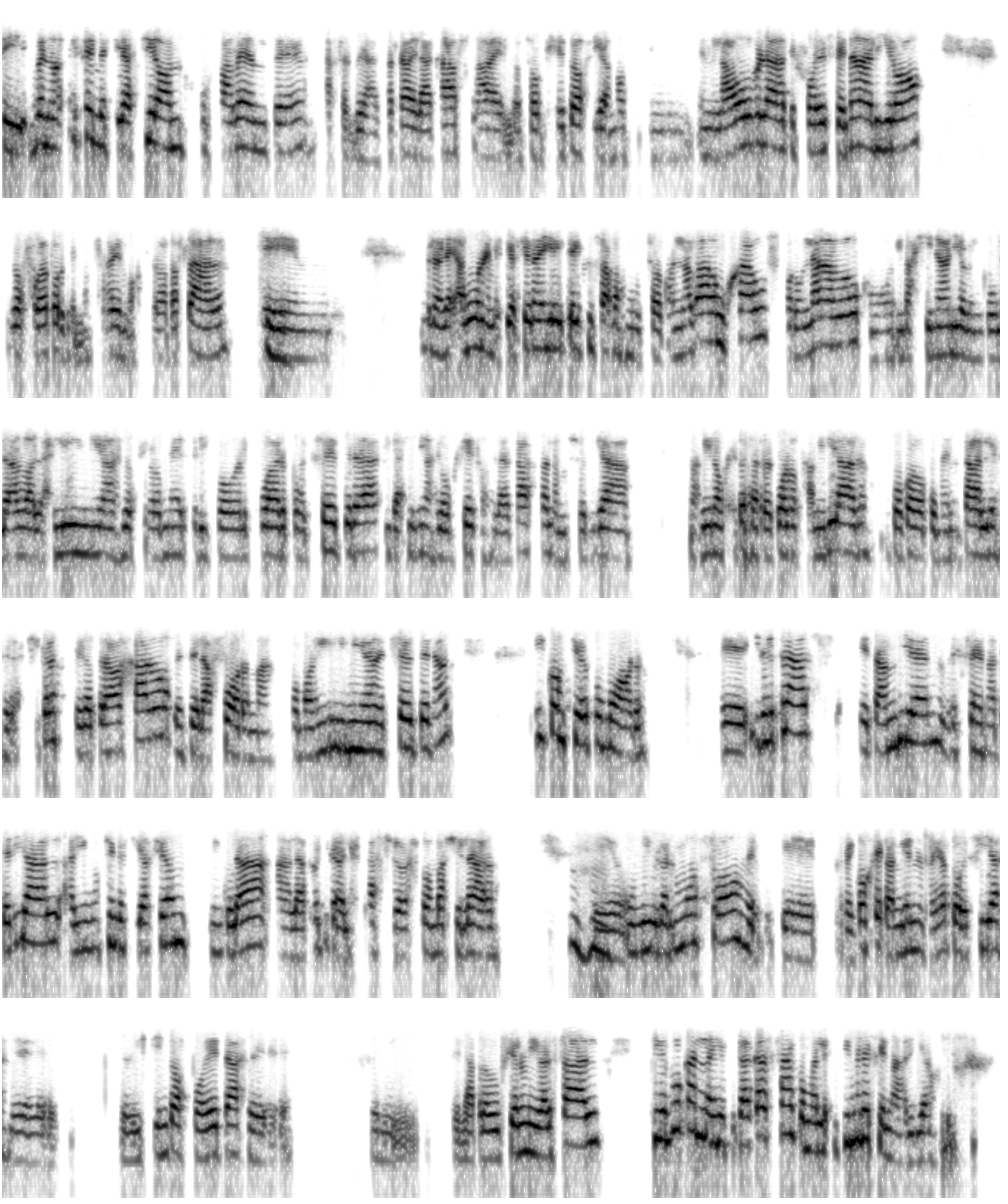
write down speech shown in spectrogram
Sí, bueno, esa investigación justamente acerca de la casa, los objetos, digamos, en, la obra que fue escenario, no fue porque no sabemos qué va a pasar. Eh, bueno, hubo una investigación ahí que usamos mucho con la Bauhaus, por un lado, como un imaginario vinculado a las líneas, lo geométrico, el cuerpo, etcétera, y las líneas de objetos de la casa, la mayoría más bien objetos de recuerdo familiar, un poco documentales de las chicas, pero trabajados desde la forma, como línea, etcétera, y con cierto humor. Eh, y detrás, que también de ese material, hay mucha investigación vinculada a la práctica del espacio, Gastón Bachelard, eh, un libro hermoso que recoge también en realidad poesías de, distintos poetas de, de, la producción universal, que evocan la, la casa como el primer escenario,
